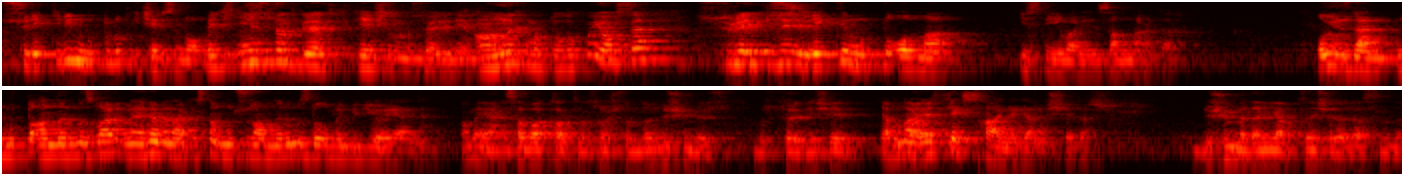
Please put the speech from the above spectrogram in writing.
sürekli bir mutluluk içerisinde olmak Peki ister. instant gratification mı söylediğin? Anlık mutluluk mu yoksa sürekli... Sürekli mutlu olma isteği var insanlarda. O yüzden mutlu anlarımız var ve hemen arkasından mutsuz anlarımız da olabiliyor yani. Ama yani sabah kalktığında sonuçta bunları düşünmüyorsun. Bu söylediğin şey Ya bunlar refleks haline gelmiş şeyler. düşünmeden yaptığın şeyler aslında.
